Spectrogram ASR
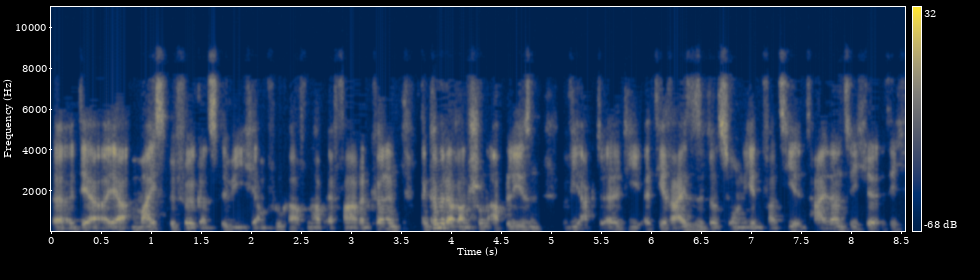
äh, der eher meistbevölkertste, wie ich am Flughafen habe erfahren können. Dann können wir daran schon ablesen, wie aktuell die, die Reisesituation jedenfalls hier in Thailand sich, sich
